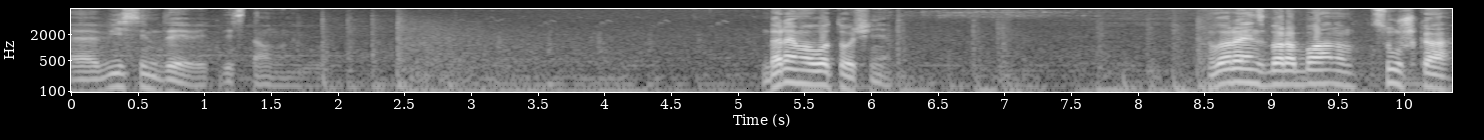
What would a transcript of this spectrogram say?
е, 8-9, десь там вони будуть. Беремо в оточення. Лорен з барабаном, сушка.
